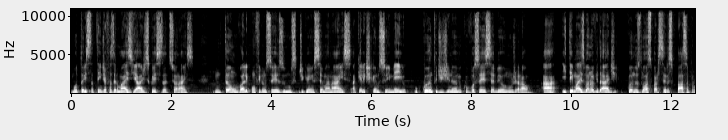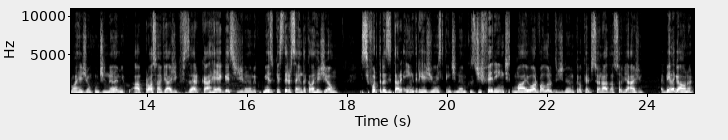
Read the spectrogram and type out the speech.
o motorista tende a fazer mais viagens com esses adicionais. Então, vale conferir no seu resumo de ganhos semanais, aquele que chega no seu e-mail, o quanto de dinâmico você recebeu no geral. Ah, e tem mais uma novidade. Quando os nossos parceiros passam por uma região com dinâmico, a próxima viagem que fizer carrega esse dinâmico, mesmo que esteja saindo daquela região. E se for transitar entre regiões que têm dinâmicos diferentes, o maior valor do dinâmico é o que é adicionado na sua viagem. É bem legal, né?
